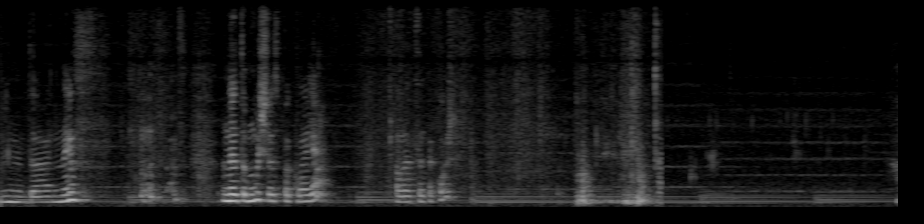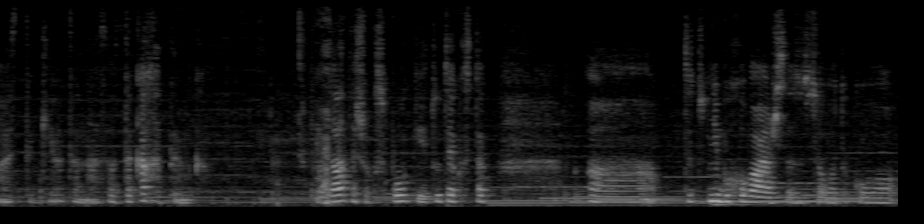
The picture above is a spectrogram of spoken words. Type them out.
Він ідеальний. Не тому, що спекла я, але це також. Ось такі от у нас. Ось така хатинка. Затишок, спокій. Тут якось так. А, ти тут ніби ховаєшся з цього такого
